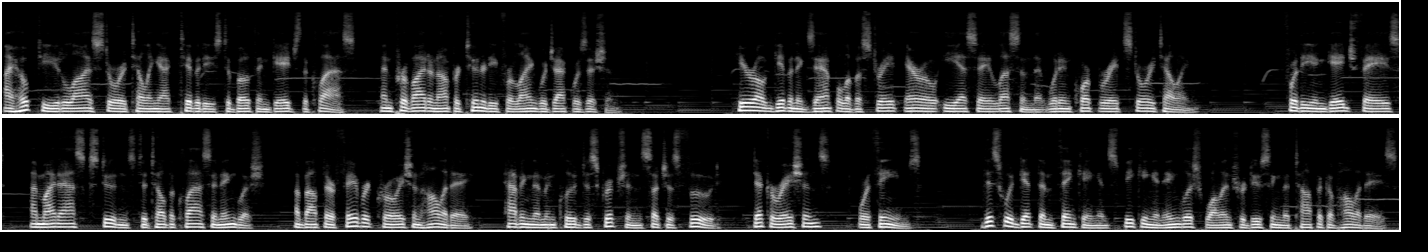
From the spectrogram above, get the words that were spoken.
I hope to utilize storytelling activities to both engage the class and provide an opportunity for language acquisition. Here I'll give an example of a straight arrow ESA lesson that would incorporate storytelling. For the engage phase, I might ask students to tell the class in English about their favorite Croatian holiday, having them include descriptions such as food, decorations, or themes. This would get them thinking and speaking in English while introducing the topic of holidays.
